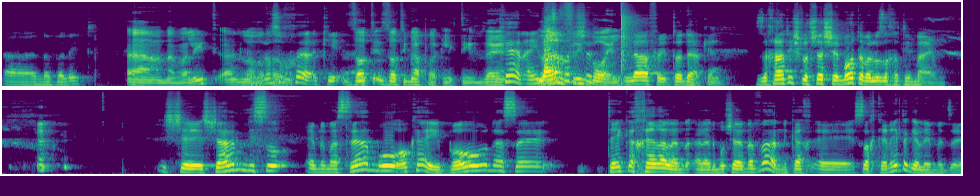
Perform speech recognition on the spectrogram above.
הנבלית? הנבלית? אני לא לא זוכר. זאתי מהפרקליטים. כן, אני לא לארה זוכר פלין ש- בויל. לארה פלין, תודה. כן. זכרתי שלושה שמות אבל לא זכרתי מה הם. ששם הם ניסו, הם למעשה אמרו אוקיי בואו נעשה טייק אחר על, הדמות של הנבל, ניקח אה, שחקנית לגלם את זה.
